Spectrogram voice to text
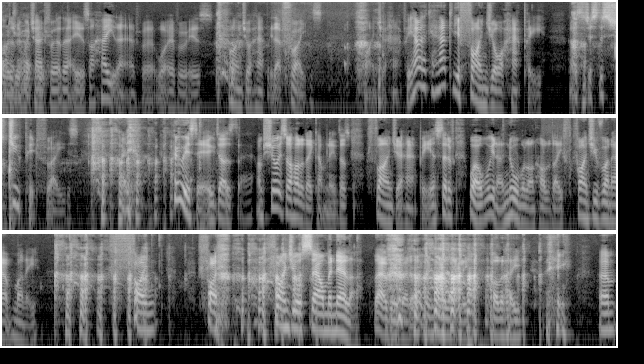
I don't know which happy. advert that is. I hate that advert, whatever it is. Find your happy. That phrase. find your happy. How, how can you find your happy? That's just a stupid phrase. who is it who does that? I'm sure it's a holiday company that does find you happy instead of well, you know, normal on holiday. Find you've run out of money. find find find your salmonella. That would be a better. That would be more likely holiday thing. Um,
